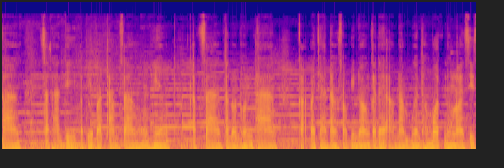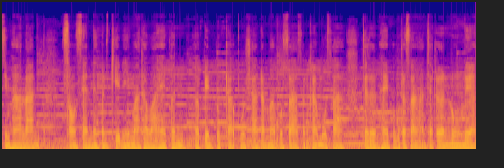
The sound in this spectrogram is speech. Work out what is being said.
สร้าง สถานที่ปฏิบัติธรรมสร้างหงเฮียงกับสร้างถนนหนทาง ก็พระอาจารย์ทั้งสองพี่น้องก็ได้เอานำเงินทั้งหมด 145 ล้าน2แสนหนึ่งพันกีบนี้มาถวายให้เพิ่นเพื่อเป็นพุทธบูชาธรรมบูชาสังฆบูชาเจริญให้พระพุทธศาสนาเจริญรุ่งเรือง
